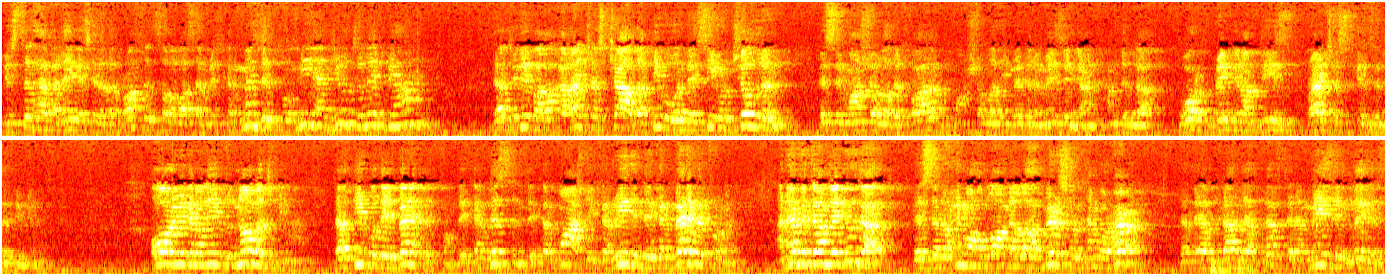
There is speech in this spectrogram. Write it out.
you still have a legacy that the Prophet ﷺ recommended for me and you to leave behind. That you leave a, a righteous child, that people, when they see your children, they say, MashaAllah, the father, MashaAllah, he made an amazing, alhamdulillah, work bringing up these righteous kids in the community. Or you're going to leave the knowledge behind that people they benefit from. They can listen, they can watch, they can read it, they can benefit from it. And every time they do that, they say, Rahimahullah, may Allah have mercy on him or her, that they have, done, they have left an amazing legacy.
